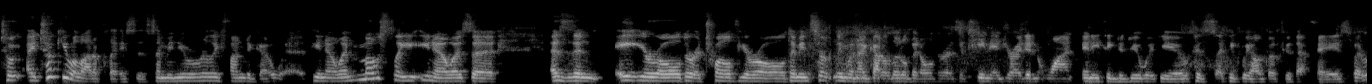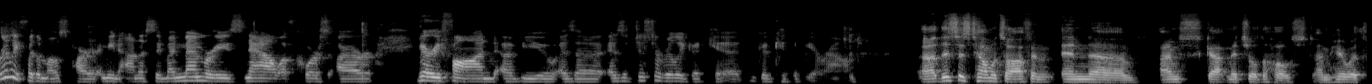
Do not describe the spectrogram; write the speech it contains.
took, I took you a lot of places. I mean, you were really fun to go with, you know, and mostly, you know, as a, as an eight year old or a 12 year old. I mean, certainly when I got a little bit older as a teenager, I didn't want anything to do with you because I think we all go through that phase. But really, for the most part, I mean, honestly, my memories now, of course, are very fond of you as a, as a, just a really good kid, good kid to be around. Uh, this is Helmets Off, and, and uh, I'm Scott Mitchell, the host. I'm here with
